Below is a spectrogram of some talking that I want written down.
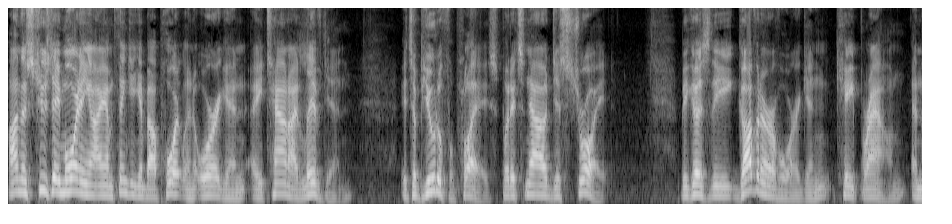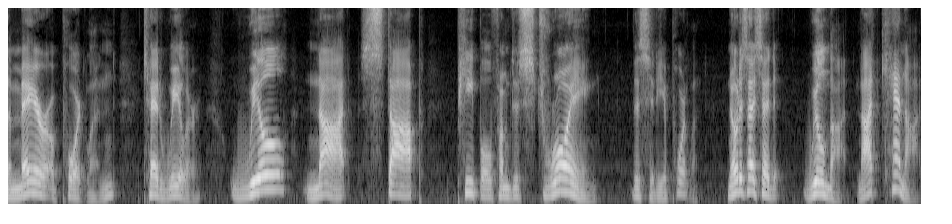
On this Tuesday morning, I am thinking about Portland, Oregon, a town I lived in. It's a beautiful place, but it's now destroyed because the governor of Oregon, Kate Brown, and the mayor of Portland, Ted Wheeler, will not stop people from destroying the city of Portland. Notice I said will not, not cannot.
